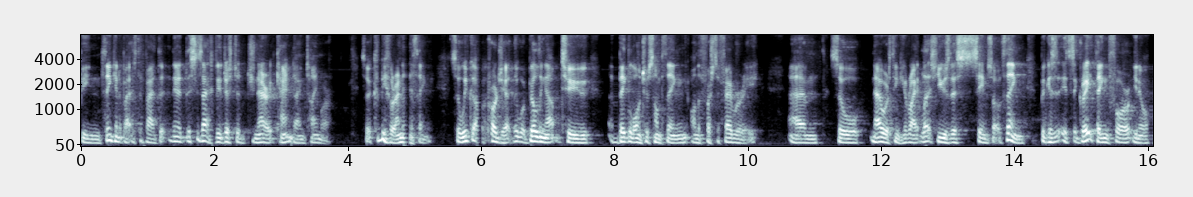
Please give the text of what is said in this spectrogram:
been thinking about is the fact that you know, this is actually just a generic countdown timer. So it could be for anything. So we've got a project that we're building up to a big launch or something on the 1st of february. Um, so now we're thinking right let's use this same sort of thing because it's a great thing for you know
